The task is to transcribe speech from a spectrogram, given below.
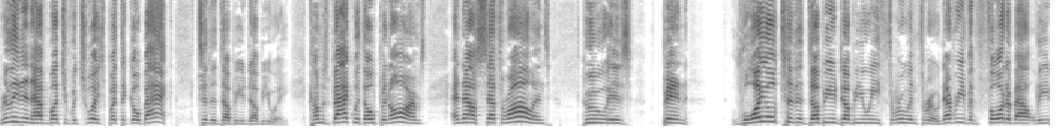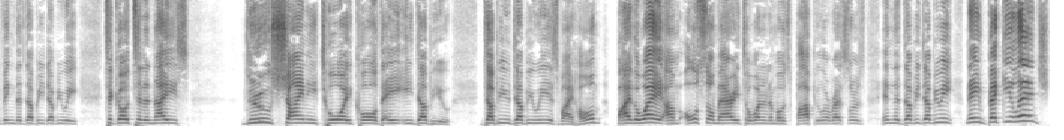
Really didn't have much of a choice but to go back to the WWE. Comes back with open arms, and now Seth Rollins, who has been loyal to the WWE through and through, never even thought about leaving the WWE to go to the nice new shiny toy called AEW. WWE is my home. By the way, I'm also married to one of the most popular wrestlers in the WWE named Becky Lynch.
